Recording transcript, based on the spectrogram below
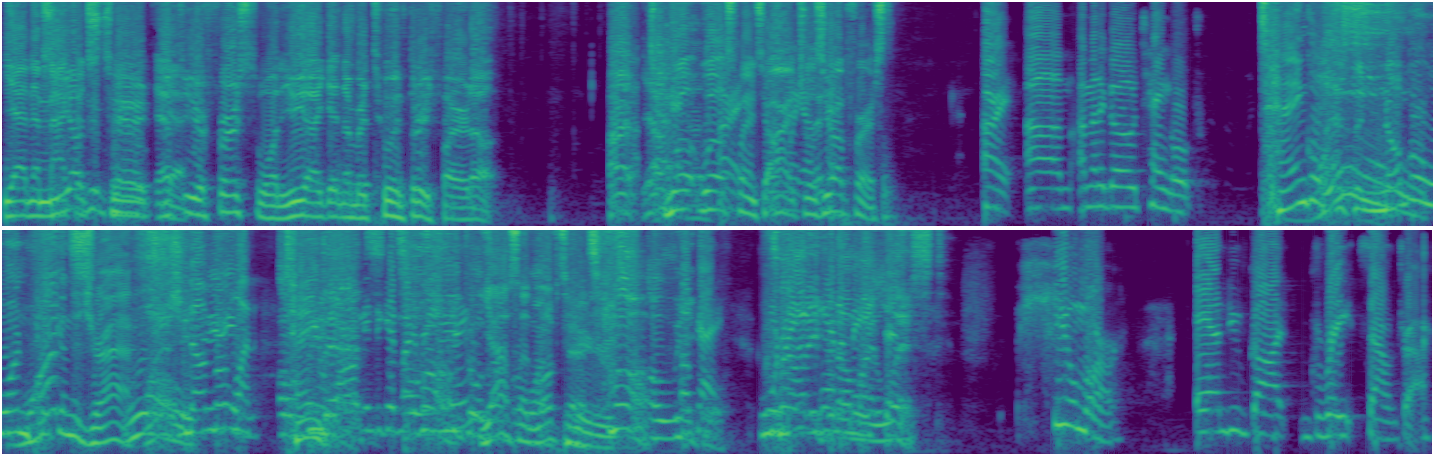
Yeah, and then So Matt gets two. prepared Yeah. after your first one. You gotta get number two and three fired up. All right, yeah. We'll, we'll All explain right. to you. Oh All God, Jules, you're up first. All right. Um, I'm gonna go Tangled. Tangled as the number one pick in the draft. Number one. Do oh, you Tangled. want me to give my reasoning? Yes, I'd love to hear pick. yours. Okay. We're Great not even on my list. Humor, and you've got great soundtrack.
